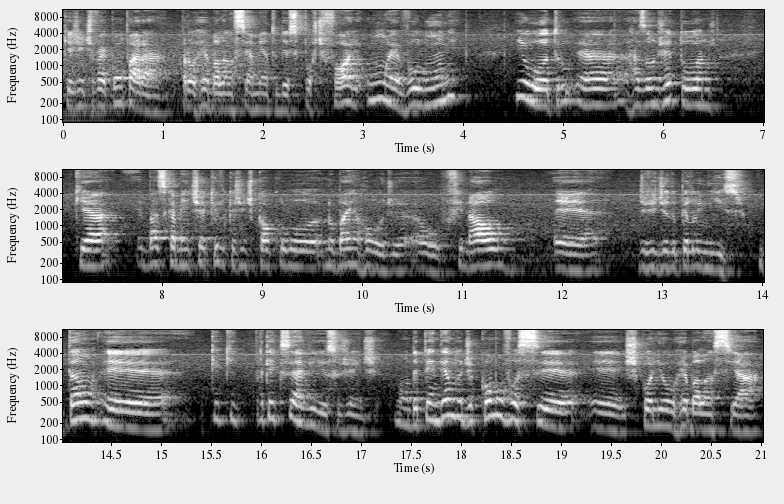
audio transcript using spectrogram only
que a gente vai comparar para o rebalanceamento desse portfólio. Um é volume e o outro é razão de retorno, que é basicamente aquilo que a gente calculou no buy and hold, é o final é, dividido pelo início. Então, é, para que, que serve isso, gente? Bom, dependendo de como você é, escolheu rebalancear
